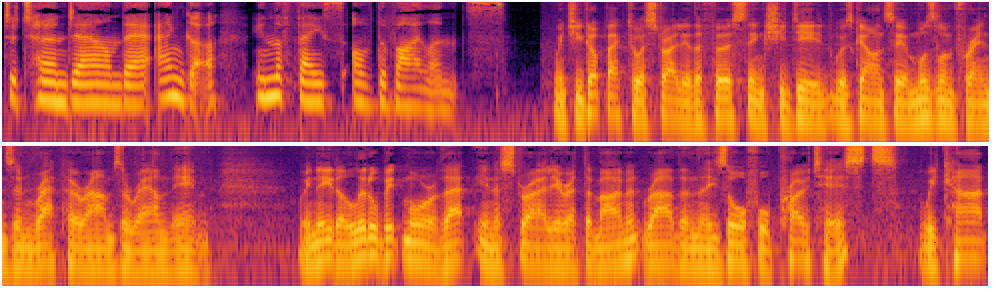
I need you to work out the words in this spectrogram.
to turn down their anger in the face of the violence. When she got back to Australia, the first thing she did was go and see her Muslim friends and wrap her arms around them. We need a little bit more of that in Australia at the moment rather than these awful protests. We can't,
